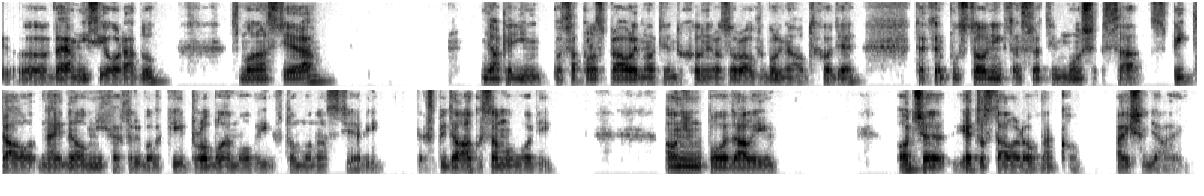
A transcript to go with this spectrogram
uh, daja mnisi o radu z monastiera. No a keď im sa porozprávali, mali ten duchovný rozhovor a už boli na odchode, tak ten pustovník, ten svetý muž sa spýtal na jedného mnícha, ktorý bol taký problémový v tom monastieri. Tak spýtal, ako sa mu vodí. A oni mu povedali, oče, je to stále rovnako. A išli ďalej.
